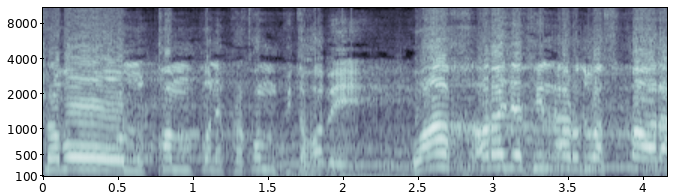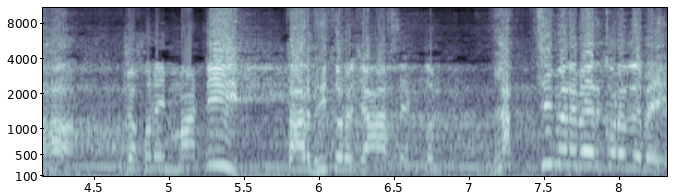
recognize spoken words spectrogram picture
প্রবল কম্পনে প্রকম্পিত হবে। যখন এই মাটি তার ভিতরে যা আছে একদম লাচ্ছি মেরে বের করে দেবে।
